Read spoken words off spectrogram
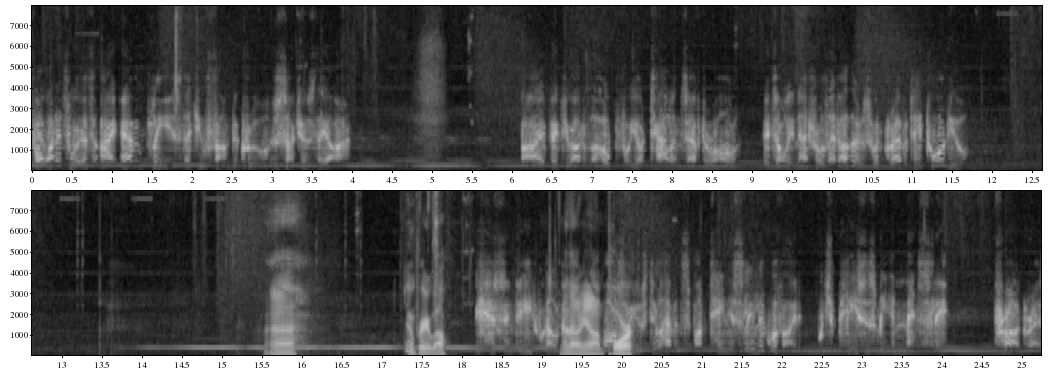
For what it's worth, I am pleased that you found a crew, such as they are. I picked you out of the hope for your talents, after all. It's only natural that others would gravitate toward you. Uh, doing pretty well. Yes, indeed. Well done. though, you know, I'm poor. you still haven't spontaneously liquefied, which pleases me immensely. Progress.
